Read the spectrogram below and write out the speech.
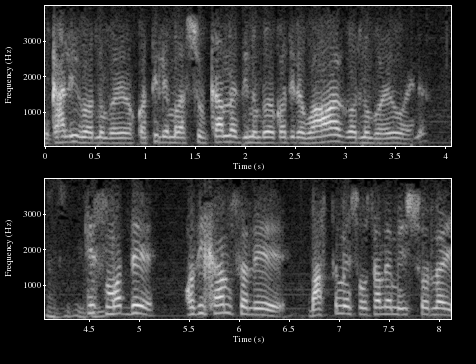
गाली गर्नुभयो कतिले मलाई शुभकामना दिनुभयो कतिले वाह गर्नुभयो होइन। त्यसमध्ये अधिकांशले वास्तवमै शौचालयमा ईश्वरलाई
